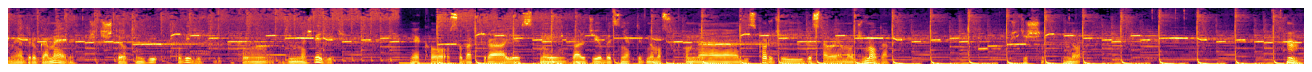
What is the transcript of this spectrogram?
Moja droga Mary, ty o tym wi- powiedzieć, powinnaś wiedzieć. Jako osoba, która jest najbardziej obecnie aktywną osobą na Discordzie i dostała emoji moda. Przecież, no... Hmm.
